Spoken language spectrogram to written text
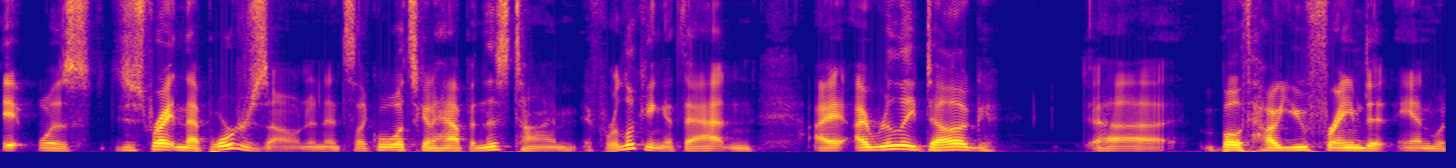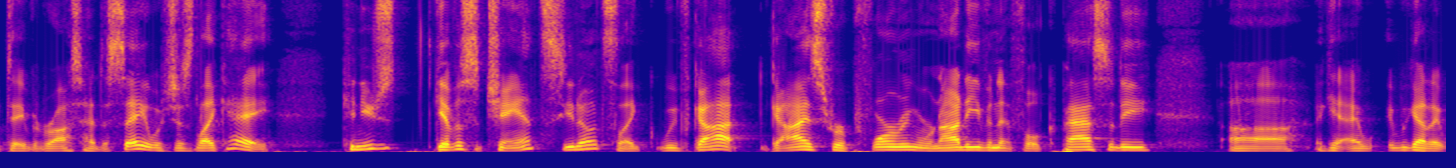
it was just right in that border zone. And it's like, well, what's going to happen this time if we're looking at that? And I, I really dug uh, both how you framed it and what David Ross had to say, which is like, hey, can you just give us a chance? You know, it's like we've got guys who are performing. We're not even at full capacity. Uh, again, I, we got to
